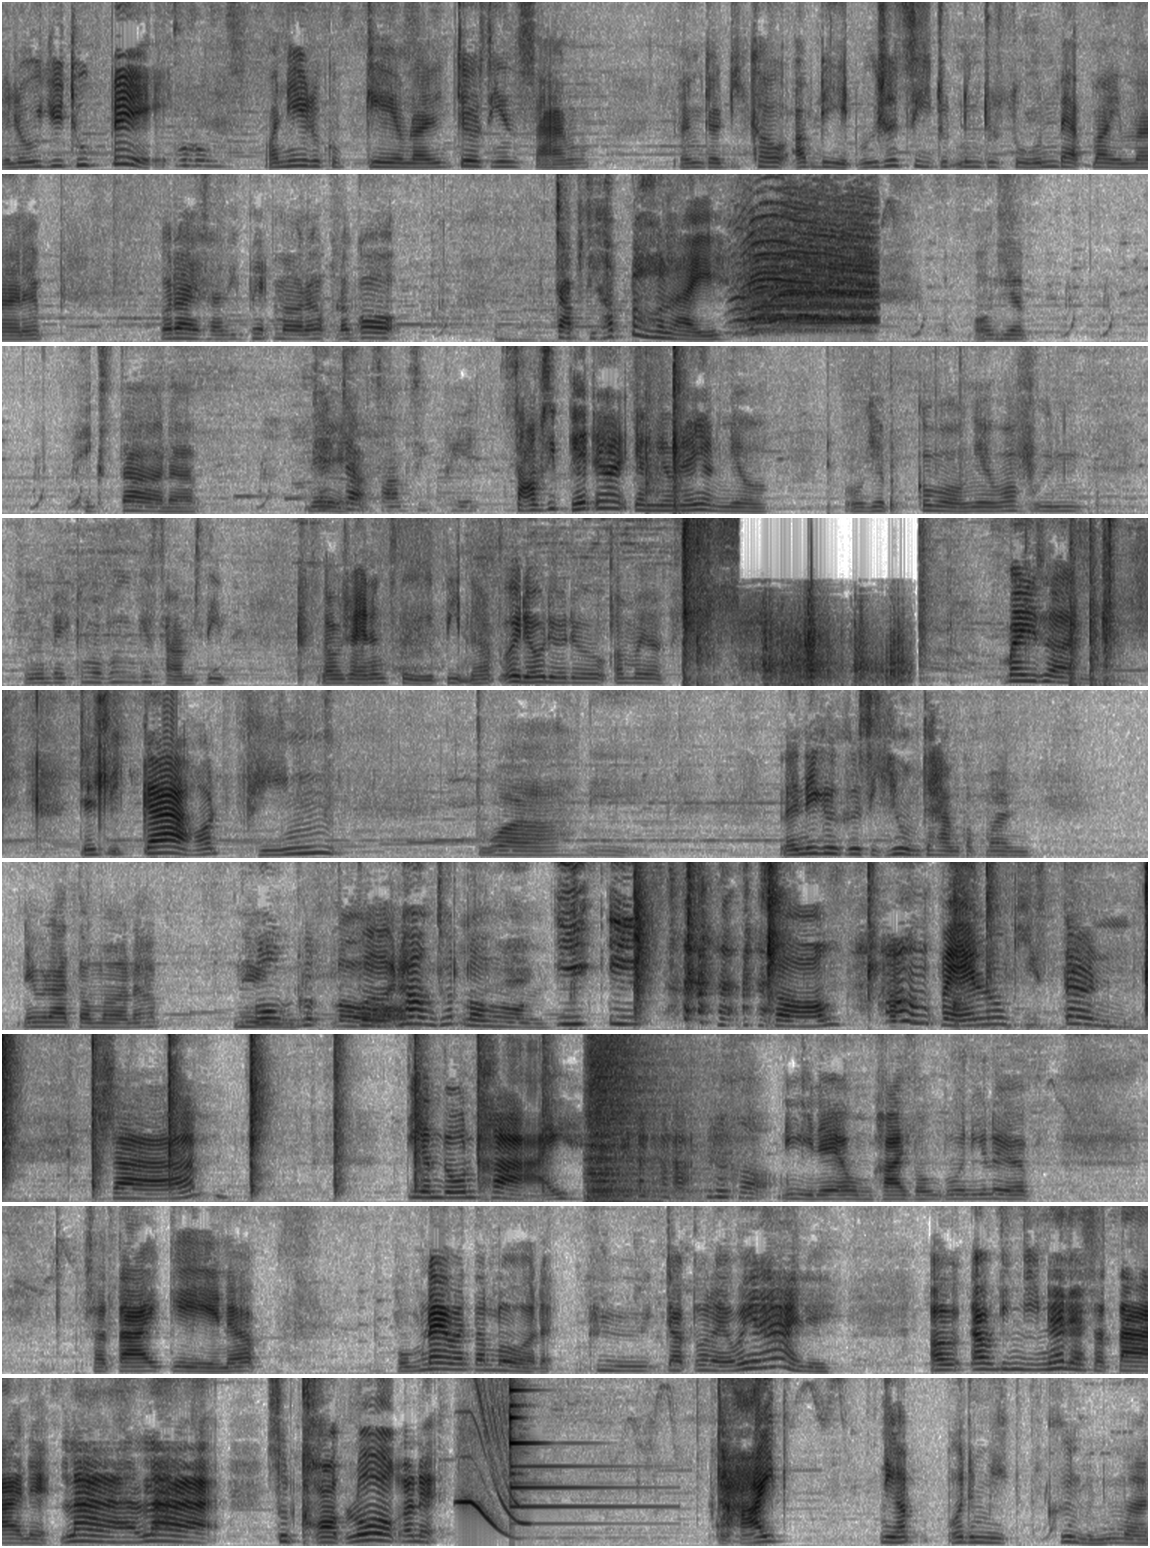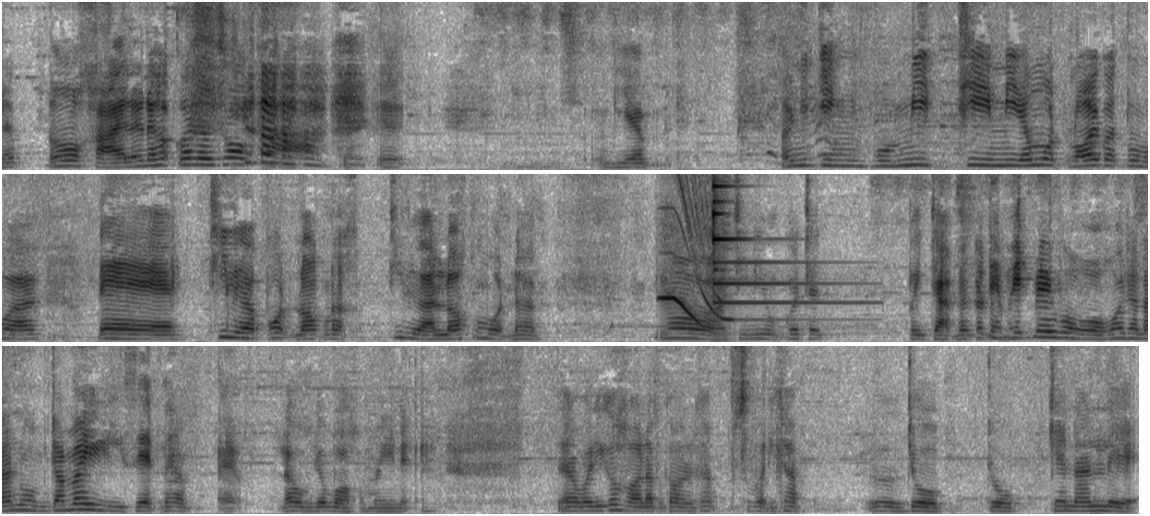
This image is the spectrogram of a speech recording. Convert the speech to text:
Hello YouTube เป้วันนี้เรากับเกม Ranger Season 3ครับหลังจากที่เขาอัปเดตเวอร์ชัน4.1.0 แบบใหม่มานะครับ ก็ได้สาธิตเพชรมานะครับแล้วก็จับสิครับต่ออะไร โอ้ยบเอ็กซ์ต้านะครับเพนี่ชรจับสามสิบเพชรสามสิบเพชรนะอย่างเดียวนะอย่างเดียว โอเคก็บอกไงว่าฟื้นฟื้นเพชรขึ้นมาเพิ่งแค่สามสิบเราใช้หนังสือปิดนะครับ เอ้ยเดี๋ยวเดี๋ยวเดี๋ยวเอามา ไม่ทันเจสสิก้าฮอตพิงตัวนี่ และนี่ก็คือสิ่งที่ผมจะทำกับมัน ในเวลาต่อมานะครับหนึ่งห้องทดลอง เปิดห้องทดลองอีอีสองห้องแปรรูปคริสตัลสามเตรียมโดนขาย นี่เนี่ยผมขายสองตัวนี้เลยครับ สไตล์เก๋นะครับ ผมได้มันตลอดอะคือจับตัวไหนไม่ได้เลย เอาเอาจริงๆได้แต่สไตล์เนี่ย ล่าล่าสุดขอบโลกแล้วเนี่ยขายนี่ครับก็จะมีขึ้นเหมือนนี้มานะครับอ๋อขายแล้วนะครับก็เลยชอบผ่าเออเยี่ยมเอาจริงๆผมมีทีมมีทั้งหมดร้อยกว่าตัว แต่ที่เหลือปลดล็อกนะที่เหลือล็อกหมดนะครับก็ทีนี้ผมก็จะไปจับแล้วก็แต่เพชรไม่พอเพราะฉะนั้นผมจะไม่รีเซ็ตนะครับเอ้าแล้วผมจะบอกทำไมเนี่ยแต่วันนี้ก็ขอลาไปก่อนนะครับ สวัสดีครับ เออจบจบแค่นั้นแหละ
